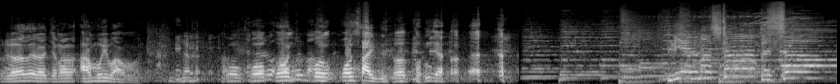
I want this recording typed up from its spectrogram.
ဘယ်လိုလဲဆိုတော့ကျွန်တော်အားမွေးပါအောင်ကိုကိုကိုကိုကိုဆိုင်ပြီးတော့ကိုည Myanmar Star Bazaar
